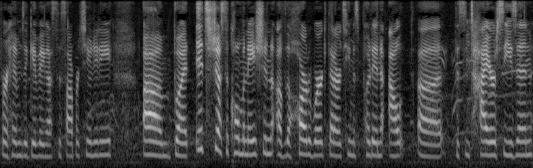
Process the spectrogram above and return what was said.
for Him to giving us this opportunity. Um, but it's just a culmination of the hard work that our team has put in out uh, this entire season.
